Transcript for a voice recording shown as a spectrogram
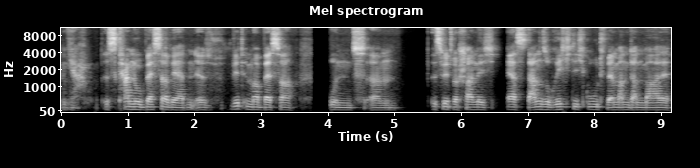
ja, es kann nur besser werden. Es wird immer besser. Und ähm, es wird wahrscheinlich erst dann so richtig gut, wenn man dann mal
